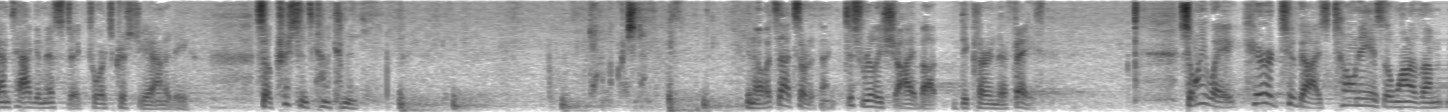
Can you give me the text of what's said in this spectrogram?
antagonistic towards Christianity. So Christians kind of come in. Yeah, I'm a Christian. You know, it's that sort of thing. Just really shy about declaring their faith. So anyway, here are two guys. Tony is the one of them,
